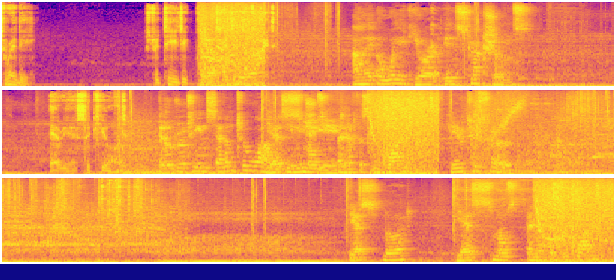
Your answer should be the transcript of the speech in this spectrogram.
Scouts ready. Strategic point identified. I await your instructions. Area secured. Build routine 721 Yes, initiated. most beneficent one. Here to serve. Yes, Lord. Yes, most beneficent one.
